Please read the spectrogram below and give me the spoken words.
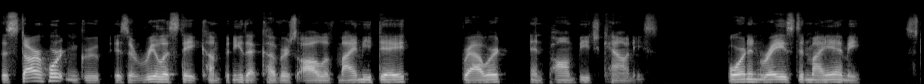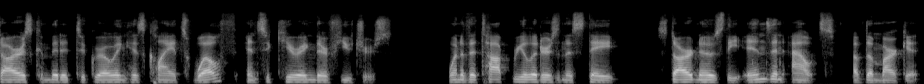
The Starr Horton Group is a real estate company that covers all of Miami Dade, Broward, and Palm Beach counties. Born and raised in Miami, Starr is committed to growing his clients' wealth and securing their futures. One of the top realtors in the state, Starr knows the ins and outs of the market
